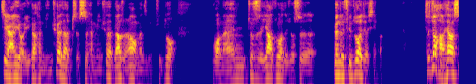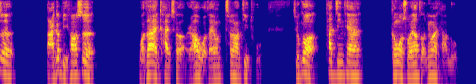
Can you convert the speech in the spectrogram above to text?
既然有一个很明确的指示、很明确的标准，让我们怎么去做，我们就是要做的就是跟着去做就行了。这就好像是打个比方，是我在开车，然后我在用车上地图，结果他今天跟我说要走另外一条路，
